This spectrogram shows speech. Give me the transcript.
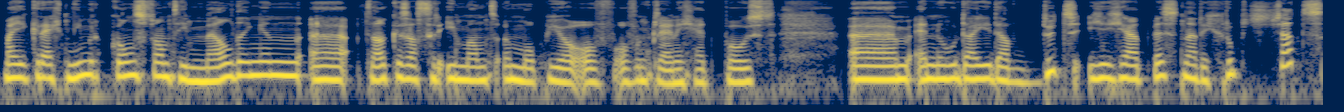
Maar je krijgt niet meer constant die meldingen, eh, telkens als er iemand een mopje of, of een kleinigheid post. Ehm, en hoe dat je dat doet, je gaat best naar de groepschat.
